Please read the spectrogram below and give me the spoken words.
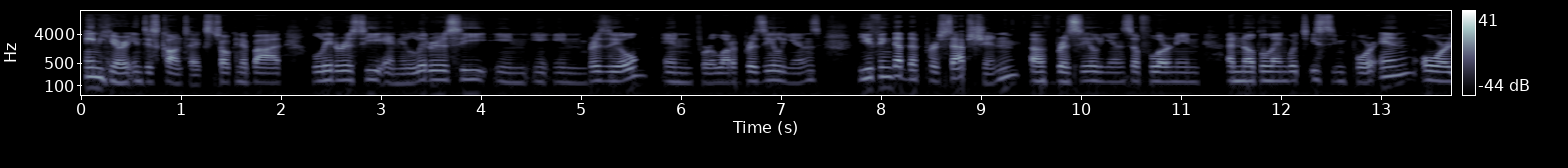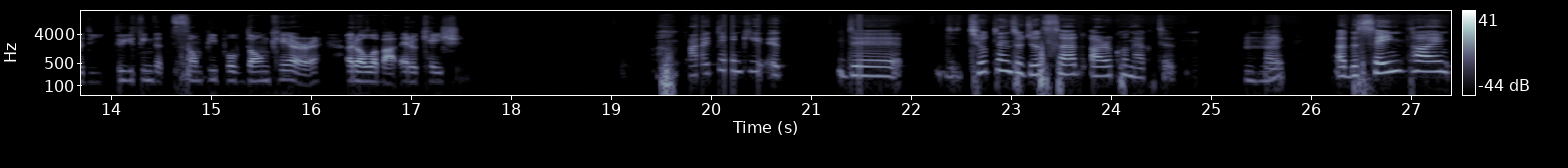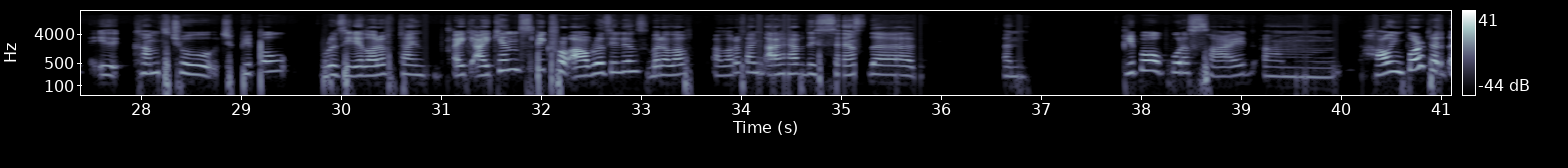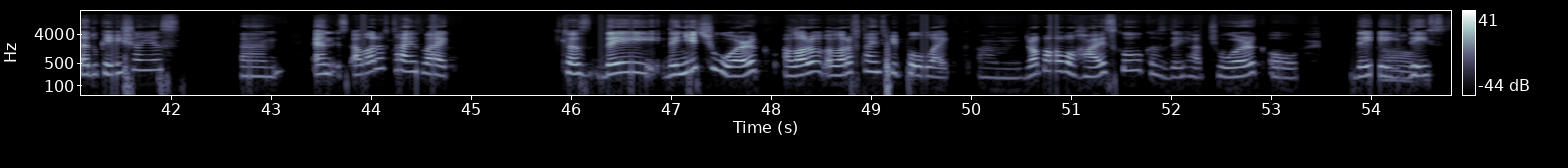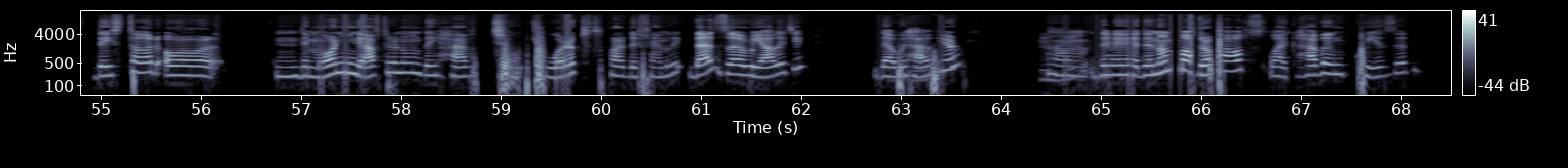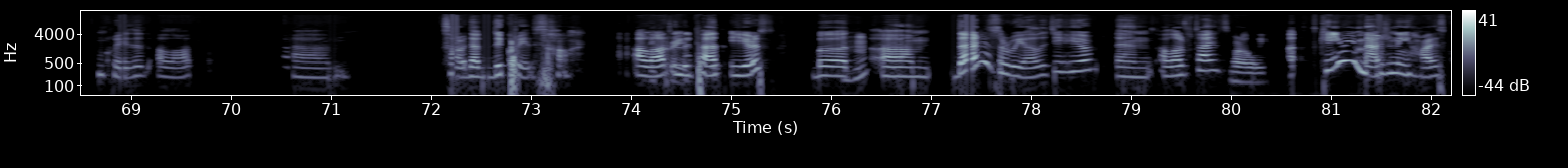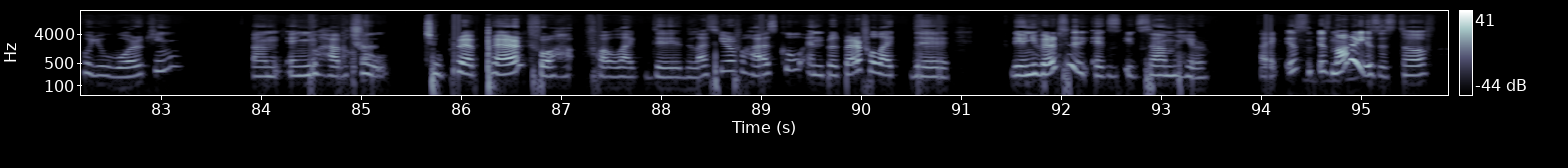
in here in this context talking about literacy and illiteracy in, in in brazil and for a lot of brazilians do you think that the perception of brazilians of learning another language is important or do, do you think that some people don't care at all about education I think it the the two things you just said are connected. mm-hmm. Like at the same time, it comes to to people Brazil. A lot of times, I I can speak for all Brazilians, but a lot a lot of times I have this sense that and people put aside um how important education is, um, and it's a lot of times like because they they need to work a lot of a lot of times people like um, drop out of high school because they have to work or they Oh. they they start or in the morning in the afternoon they have to, to work to support the family that's the reality that we have here Mhm. um, the the number of dropouts like have increased increased a lot um, sorry that decreased a lot in the past years but Mhm. um, that is a reality here and a lot of times Totally. uh, can you imagine in high school you working um, and you have to to prepare for for like the, the last year of high school and prepare for like the the university ex- exam here like it's it's not easy stuff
